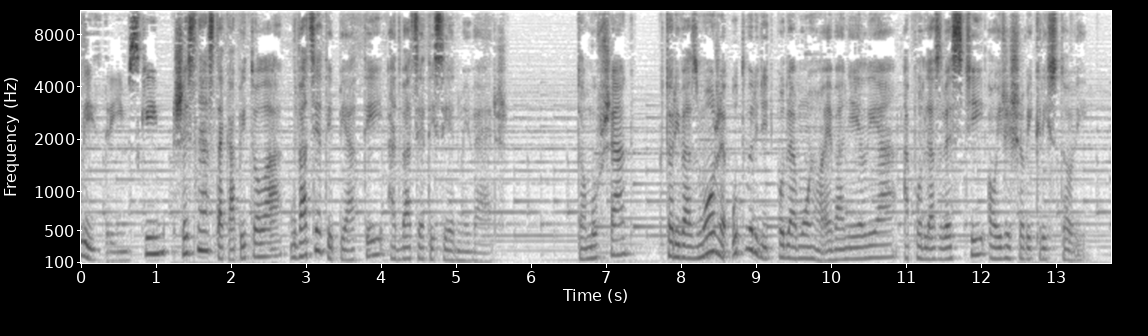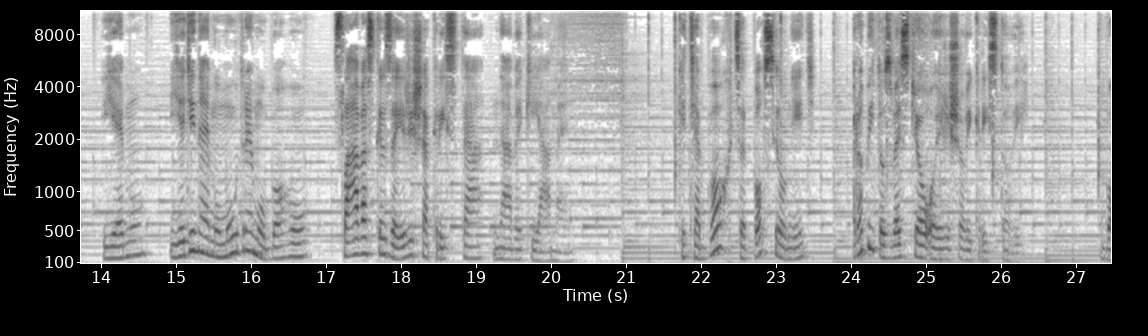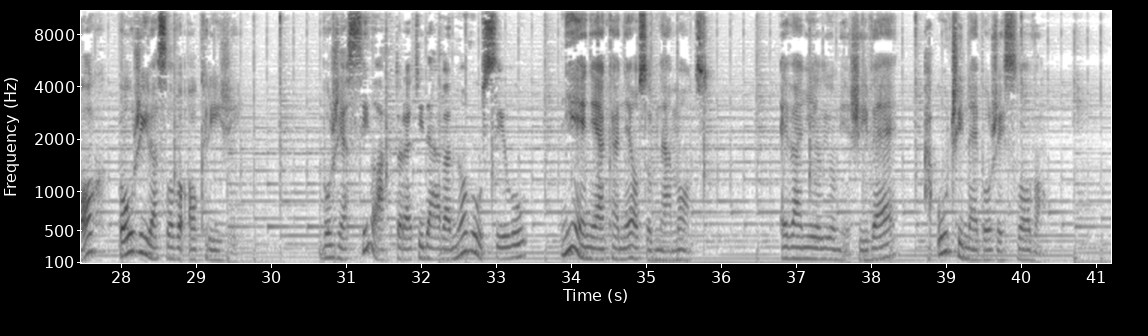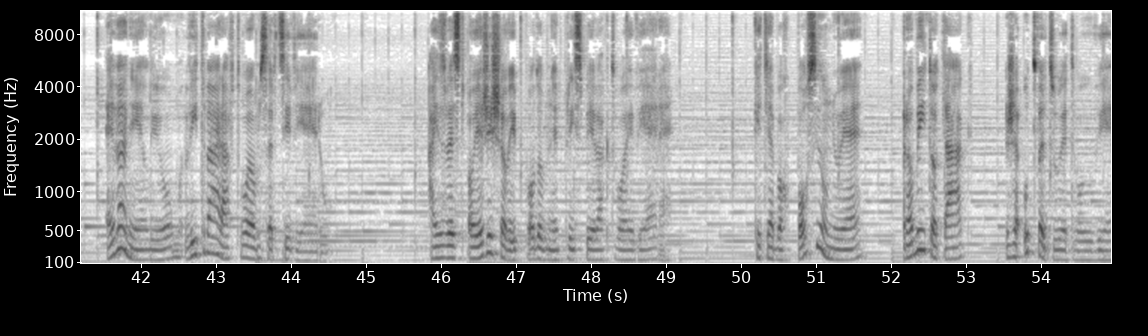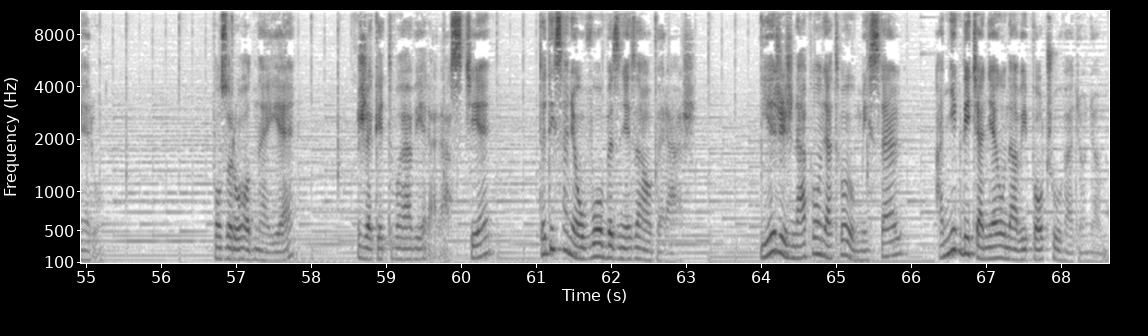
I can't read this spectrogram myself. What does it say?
List rímským, 16. kapitola, 25. a 27. verš. Tomu však, ktorý vás môže utvrdiť podľa môjho evanielia a podľa zvesti o Ježišovi Kristovi. Jemu, jedinému múdremu Bohu, sláva skrze Ježiša Krista na veky. Amen. Keď ťa Boh chce posilniť, robí to zvesťou o Ježišovi Kristovi. Boh používa slovo o kríži Božia sila, ktorá ti dáva novú silu, nie je nejaká neosobná moc. Evangelium je živé a účinné Božie slovo. Evangelium vytvára v tvojom srdci vieru. Aj zväzť o Ježišovi podobne prispieva k tvojej viere. Keď ťa Boh posilňuje, robí to tak, že utvrdzuje tvoju vieru. Pozoruhodné je, že keď tvoja viera rastie, vtedy sa ňou vôbec nezaoberáš. Ježiš naplňa tvoju myseľ a nikdy ťa neunaví počúvať o ňom.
